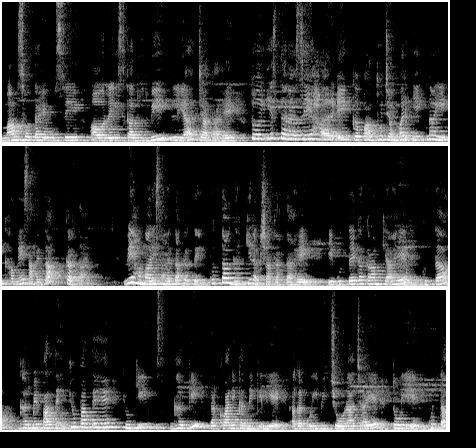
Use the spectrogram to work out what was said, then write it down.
मांस होता है उससे और इसका दूध भी लिया जाता है। तो इस तरह से हर एक पालतू जानवर एक ना एक हमें सहायता करता है। वे हमारी सहायता करते हैं। कुत्ता घर की रक्षा करता है। ये कुत्ते का काम क्या है? कुत्ता घर में पालते हैं। क्यों पालते हैं? क्योंकि घर की रखवाली करने के लिए अगर कोई भी चोर आ जाए तो ये कुत्ता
